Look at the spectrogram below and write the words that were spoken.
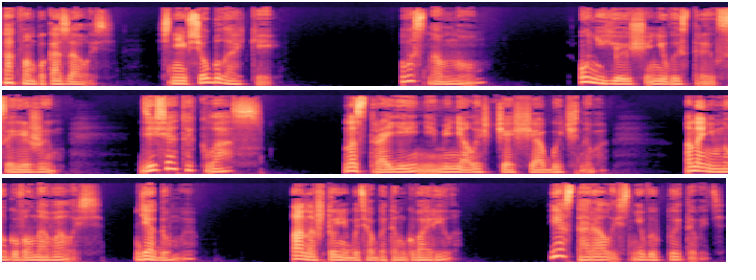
Как вам показалось? С ней все было окей? В основном. У нее еще не выстроился режим. Десятый класс. Настроение менялось чаще обычного. Она немного волновалась, я думаю. Она что-нибудь об этом говорила. Я старалась не выпытывать.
